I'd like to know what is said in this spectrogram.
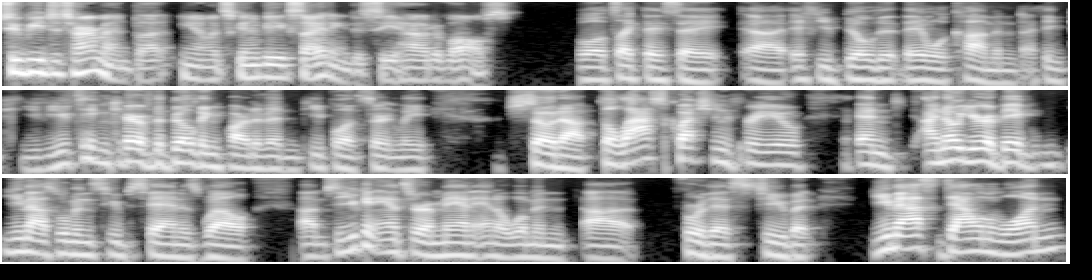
to be determined. But you know it's going to be exciting to see how it evolves well, it's like they say, uh, if you build it, they will come. And I think you've, you've taken care of the building part of it, and people have certainly showed up. The last question for you, and I know you're a big UMass Women's Hoops fan as well, um, so you can answer a man and a woman uh, for this too. But UMass down one,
